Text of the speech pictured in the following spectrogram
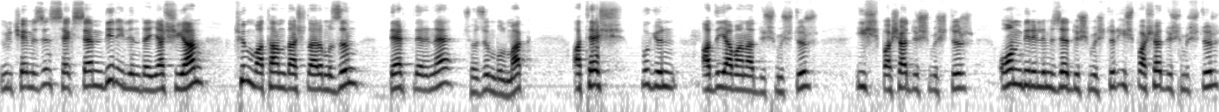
ülkemizin 81 ilinde yaşayan tüm vatandaşlarımızın dertlerine çözüm bulmak. Ateş bugün Adıyaman'a düşmüştür. İş başa düşmüştür. 11 ilimize düşmüştür. İş başa düşmüştür.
